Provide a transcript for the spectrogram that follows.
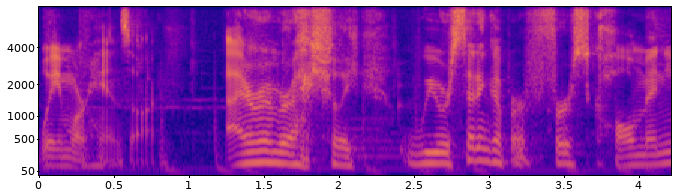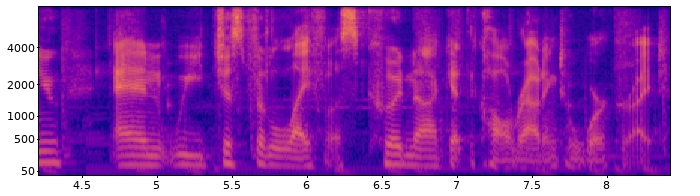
way more hands on. I remember actually, we were setting up our first call menu and we just for the life of us could not get the call routing to work right.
